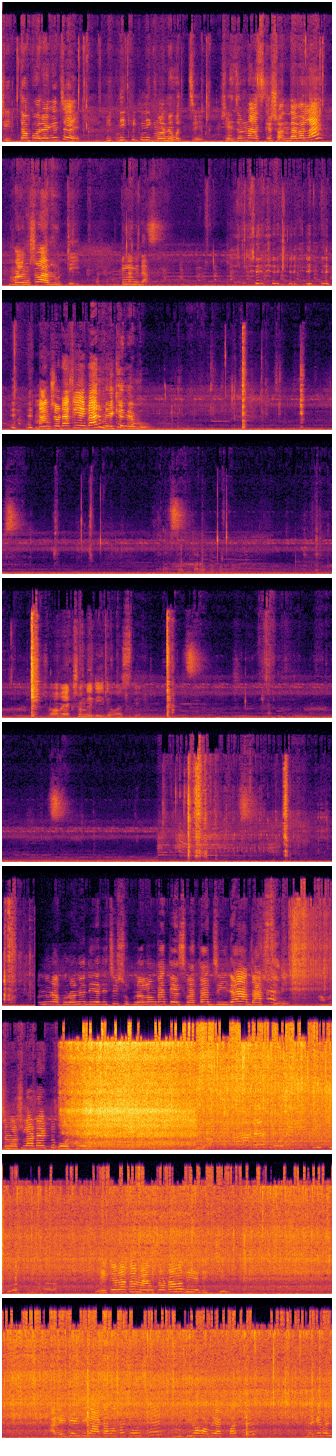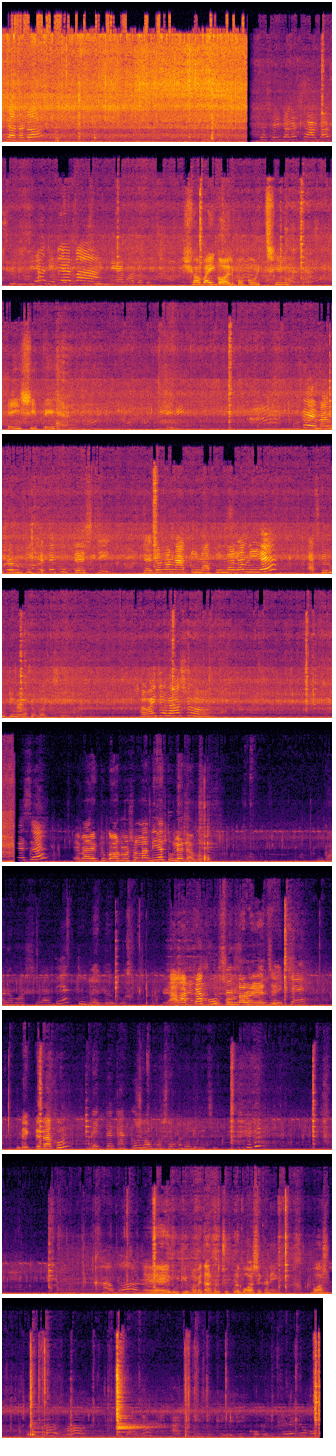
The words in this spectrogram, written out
শীত তো পড়ে গেছে, পিকনিক পিকনিক মনে হচ্ছে। সেজন্য আজকে সন্ধ্যাবেলায় মাংস আর রুটি। মাংসটাকে এবার মেখে নেব। সব একসঙ্গে দিয়ে দেবো আজকে। বন্ধুরা পুরনে দিয়ে দিচ্ছি শুকনো লঙ্কা তেজপাতা জিরা আর দারচিনি মশলাটা একটু কষিয়ে মেখে রাখা মাংসটাও দিয়ে দিচ্ছি। আর এই যে এইদিকে আটা মাখা চলছে রুটিও হবে এক পাশে। মেখে ফেলছি আটাটা। সবাই গল্প করছে। এই শীতে। মাংস রুটি খেতে খুব টেস্টি সেই জন্য নাতি নাতিনরা নিয়ে আজকে রুটি মাংস করছি। সবাই চলে আসো। এবার একটু গরম মশলা দিয়ে তুলে দেবো। গরম মশলা দিয়ে তুলে দেবো। কালারটা খুব সুন্দর হয়েছে। দেখতে থাকুন। দেখতে থাকুন। সব মশলা ওখানে লেগেছে খাব রুটি হবে, তারপরে চুপ করে বস এখানে। বস।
